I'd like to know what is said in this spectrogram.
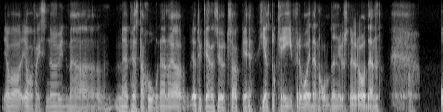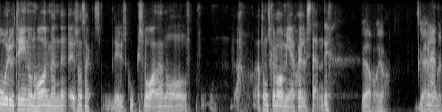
Jag var, jag var faktiskt nöjd med, med prestationen och jag, jag tycker hennes utsak är helt okej för att vara i den åldern just nu då. Och den Ja. orutin hon har, men det är som sagt, det är skogsvanan och ja, att hon ska vara mer självständig. Ja, ja. ja Men, men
